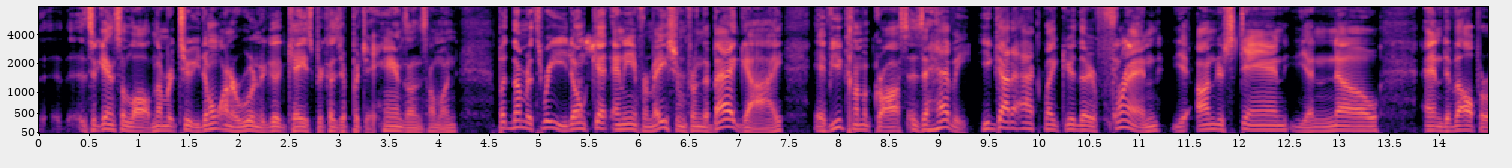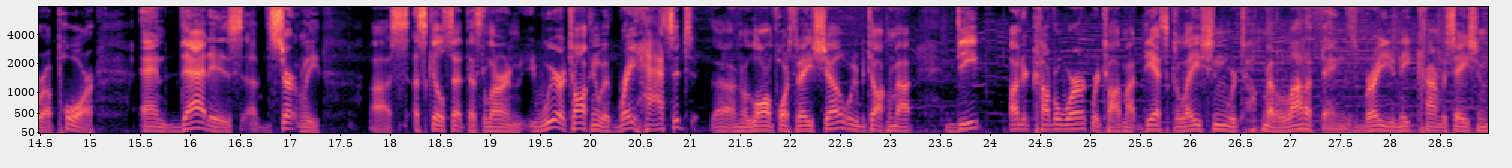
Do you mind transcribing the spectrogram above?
it's against the law. Number two, you don't want to ruin a good case because you put your hands on someone. But number three, you don't get any information from the bad guy if you come across as a heavy. You got to act like you're their friend. You understand, you know, and develop a rapport. And that is uh, certainly uh, a skill set that's learned. We are talking with Ray Hassett uh, on the Law Enforcement Today show. We're going to be talking about deep undercover work. We're talking about de escalation. We're talking about a lot of things. Very unique conversation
